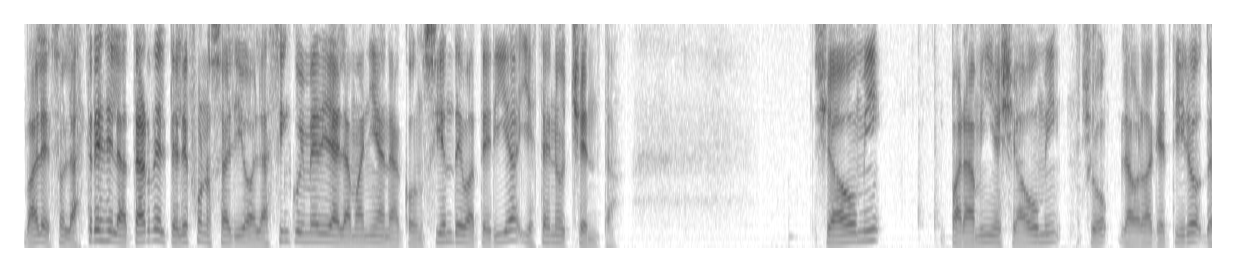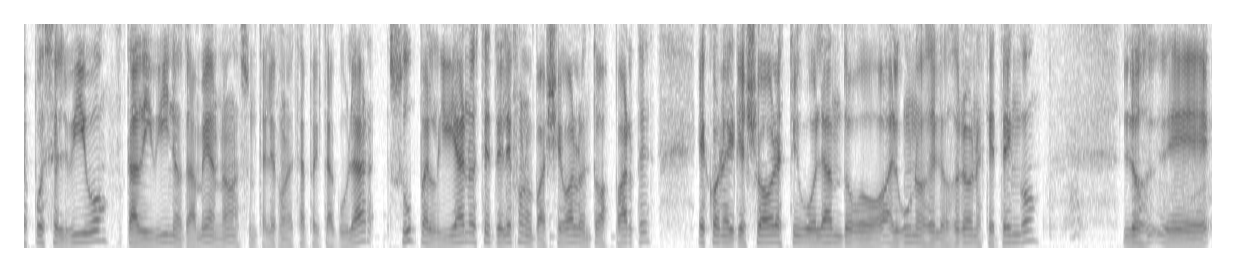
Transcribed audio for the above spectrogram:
¿Vale? Son las 3 de la tarde, el teléfono salió a las 5 y media de la mañana con 100 de batería y está en 80. Xiaomi, para mí es Xiaomi, yo la verdad que tiro. Después el vivo, está divino también, ¿no? Es un teléfono, está espectacular. Súper liviano este teléfono para llevarlo en todas partes. Es con el que yo ahora estoy volando algunos de los drones que tengo. Eh,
